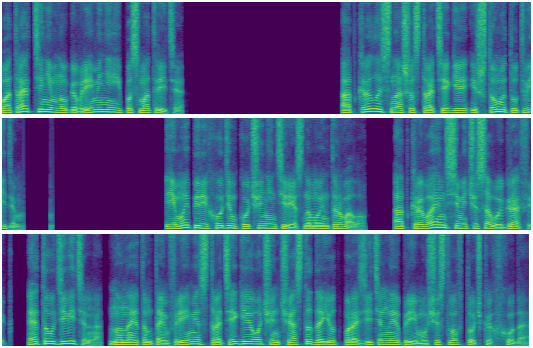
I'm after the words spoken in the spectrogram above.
Потратьте немного времени и посмотрите. Открылась наша стратегия и что мы тут видим? И мы переходим к очень интересному интервалу. Открываем 7-часовой график. Это удивительно, но на этом таймфрейме стратегия очень часто дает поразительное преимущество в точках входа.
